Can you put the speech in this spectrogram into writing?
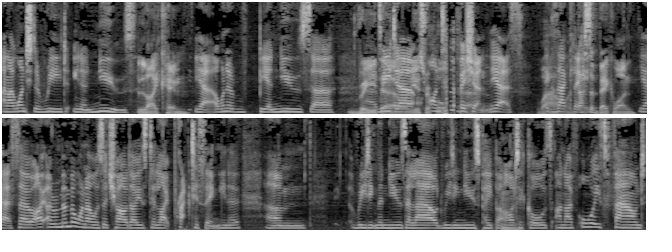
and I wanted to read, you know, news. Like him. Yeah, I want to be a news uh, Reader uh, reader news on television. Yes, Wow, exactly. That's a big one. Yeah, so I, I remember when I was a child, I used to like practicing, you know, um, reading the news aloud, reading newspaper articles, and I've always found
